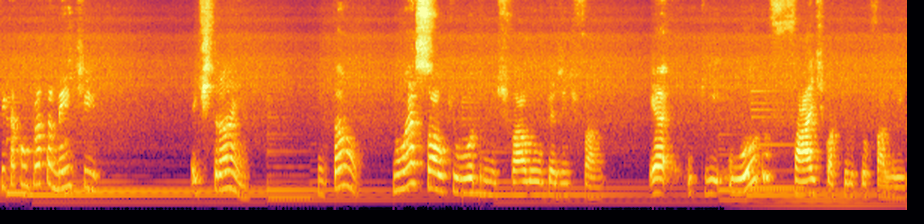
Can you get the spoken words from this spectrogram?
Fica completamente estranha. Então, não é só o que o outro nos fala ou o que a gente fala. É o que o outro faz com aquilo que eu falei.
